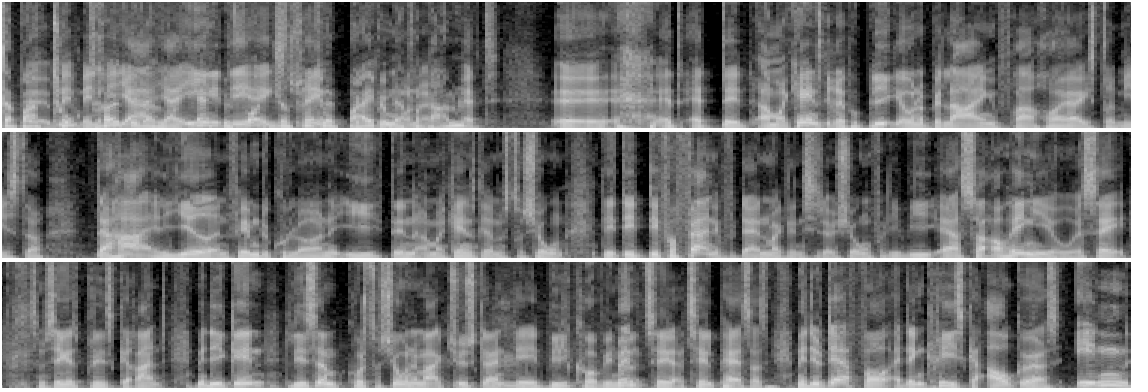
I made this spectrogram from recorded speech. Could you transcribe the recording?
Der er bare Øh, to men, men tredjedele jeg, af jeg er den enig, det befolkning, der synes, ekstremt at Biden er for bekymrende, gammel. At, øh, at, at den amerikanske republik er under belejring fra højre ekstremister, der har allieret en femte kolonne i den amerikanske administration. Det, det, det er forfærdeligt for Danmark, den situation, fordi vi er så afhængige af USA som sikkerhedspolitisk garant. Men det er igen, ligesom koncentrationen i magt i Tyskland, det er et vilkår, vi er Men- nødt til at tilpasse os. Men det er jo derfor, at den krig skal afgøres, inden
